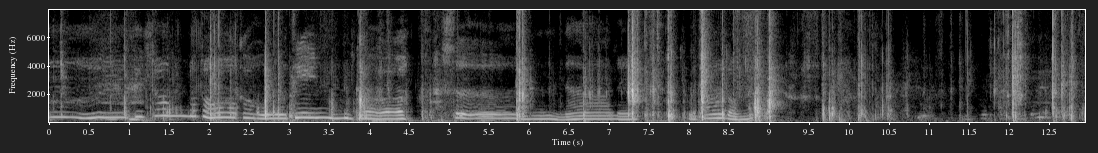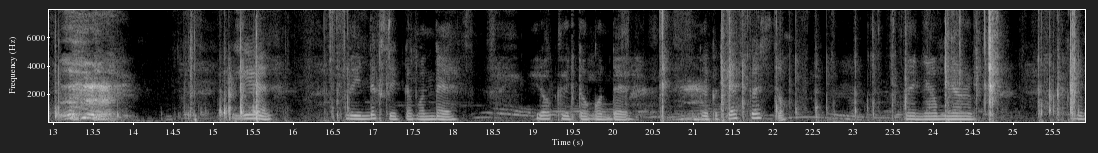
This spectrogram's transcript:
음, 이 탐로도가 어딘가 스나네. 여기 탐로도 없네. 이게 그 인덱스에 있던 건데 이렇게 있던 건데 내가 떼 뺐어. 왜냐면 그냥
